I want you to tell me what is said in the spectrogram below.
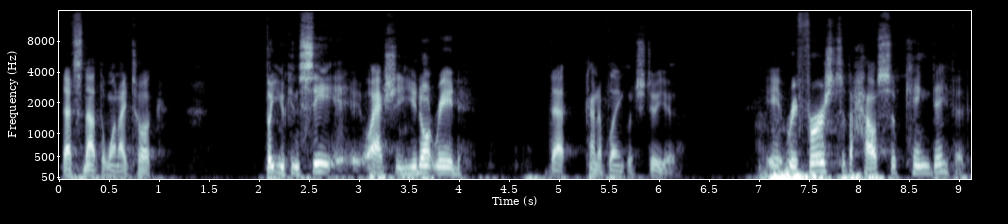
That's not the one I took. But you can see, actually, you don't read that kind of language, do you? It refers to the house of King David,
